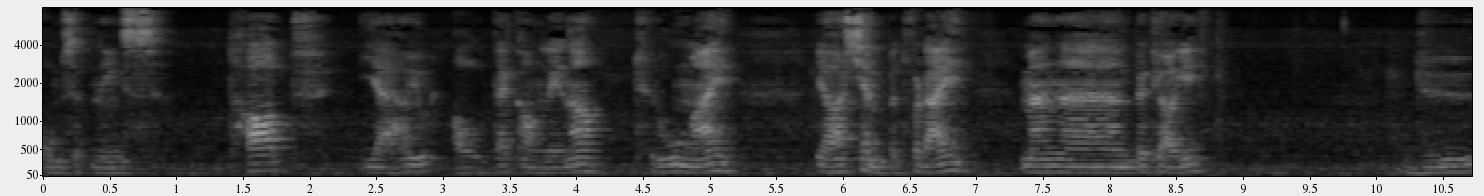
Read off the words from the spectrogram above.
omsetningstap. Jeg har gjort alt jeg kan, Lina. Tro meg. Jeg har kjempet for deg, men eh, beklager. Du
